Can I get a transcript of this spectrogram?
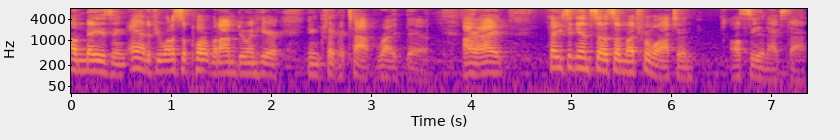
amazing. And if you wanna support what I'm doing here, you can click or tap right there, all right? Thanks again so, so much for watching. I'll see you next time.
